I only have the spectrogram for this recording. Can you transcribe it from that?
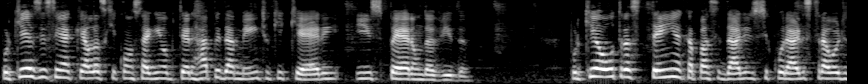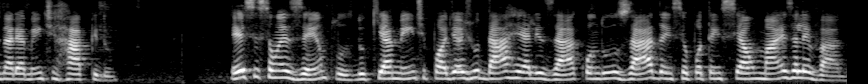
Por que existem aquelas que conseguem obter rapidamente o que querem e esperam da vida? Por que outras têm a capacidade de se curar extraordinariamente rápido? Esses são exemplos do que a mente pode ajudar a realizar quando usada em seu potencial mais elevado.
